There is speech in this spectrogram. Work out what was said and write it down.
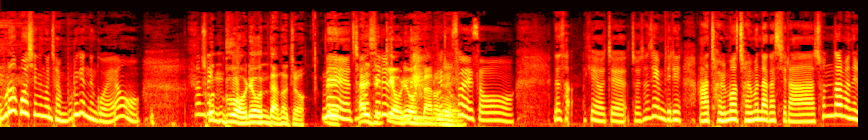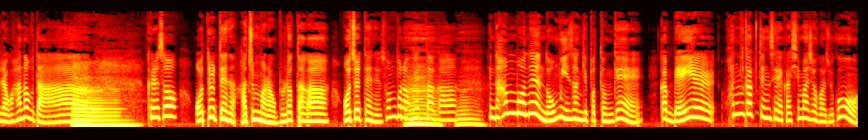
뭐라고 하시는 건 잘 모르겠는 거예요. 손부 어려운 단어죠. 네, 잘 사실은 듣기 어려운 단어죠. 회사에서 근데 사, 이렇게 어제 저희 선생님들이 아 젊어 젊은 아가씨라 손자면이라고 하나보다. 아, 그래서 어떨 때는 아줌마라고 불렀다가 어쩔 때는 손부라고 아, 했다가. 아. 근데 한 번은 너무 인상 깊었던 게, 그러니까 매일 환각 증세가 심하셔가지고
